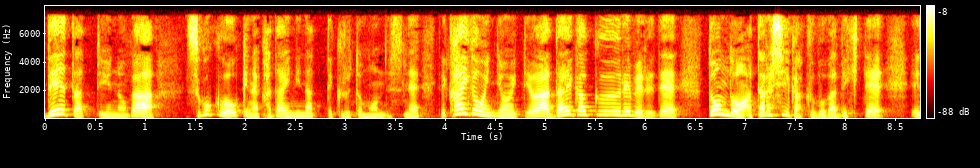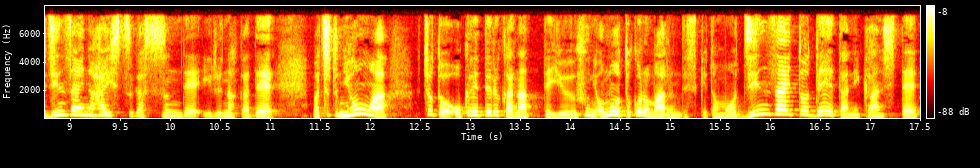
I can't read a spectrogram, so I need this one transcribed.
データっていうのがすごく大きな課題になってくると思うんですね。で介護においては大学レベルでどんどん新しい学部ができて人材の輩出が進んでいる中で、まあ、ちょっと日本はちょっと遅れてるかなっていうふうに思うところもあるんですけども人材とデータに関して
